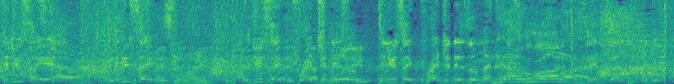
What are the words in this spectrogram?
Did you say? Uh, did you say? Escalade. Did you say prejudice? Did you say prejudice and Yeah, Escalade in the same sentence?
